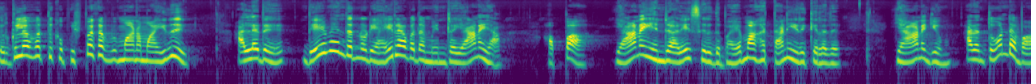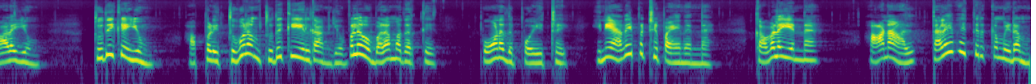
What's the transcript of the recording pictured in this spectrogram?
சொர்க்கலோகத்துக்கு புஷ்பக விமானமா இது? அல்லது தேவேந்திரனுடைய ஐராவதம் என்ற யானையா? அப்பா யானை என்றாலே சிறிது பயமாகத்தான் இருக்கிறது. யானையும் அதன் தோண்ட வாளையும் துதிக்கையும் அப்படி துவளும் துதிக்கையில்தான் எவ்வளவு பலம் அதற்கு? போனது போயிற்று. இனி அதை பற்றி பயன் என்ன? கவலை என்ன? ஆனால் தலை வைத்திருக்கும் இடம்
